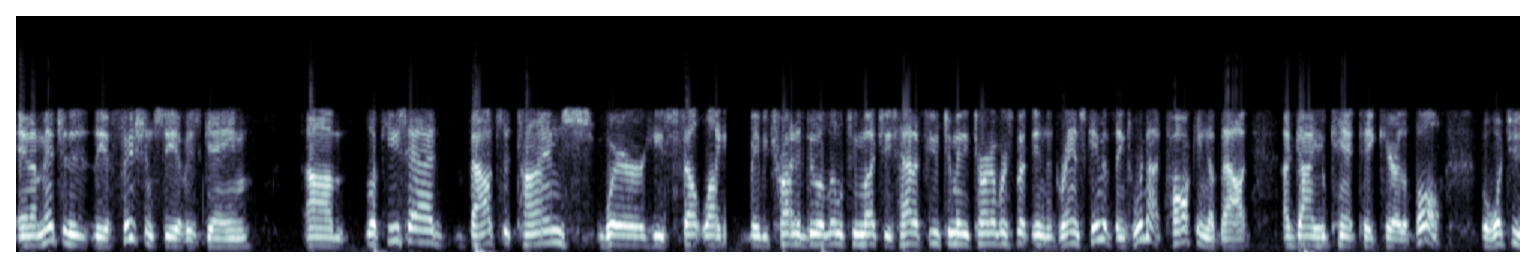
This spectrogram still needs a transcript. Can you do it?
And I mentioned the efficiency of his game. Um, look, he's had bouts at times where he's felt like maybe trying to do a little too much. He's had a few too many turnovers, but in the grand scheme of things, we're not talking about a guy who can't take care of the ball. But what you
